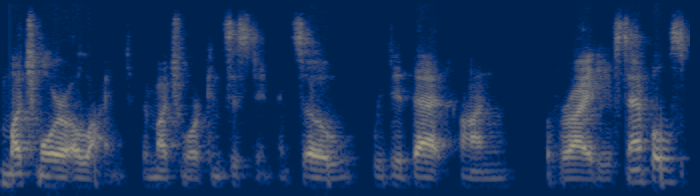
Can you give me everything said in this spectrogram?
much more aligned. They're much more consistent. And so we did that on a variety of samples,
